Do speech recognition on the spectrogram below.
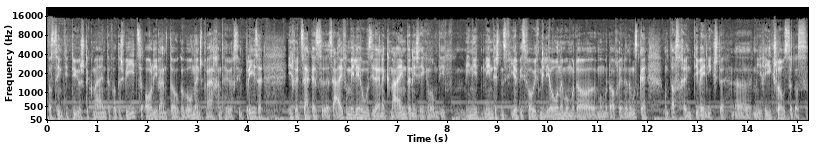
Das sind die teuersten Gemeinden von der Schweiz. Alle wollen da wohnen, entsprechend hoch sind die Preise. Ich würde sagen, ein Einfamilienhaus in diesen Gemeinden ist irgendwo um die mindestens 4 bis 5 Millionen muss man da, muss man da können ausgeben Und das könnte die wenigsten, äh, mich eingeschlossen. Das,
